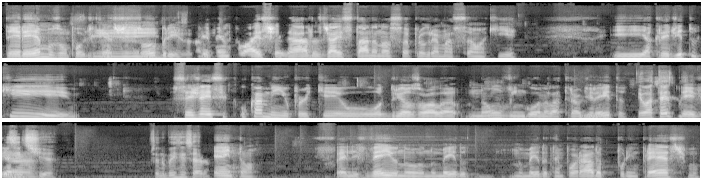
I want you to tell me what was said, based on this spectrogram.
teremos um podcast Sim, sobre exatamente. eventuais chegadas, já está na nossa programação aqui. E acredito que seja esse o caminho, porque o Odriozola não vingou na lateral hum. direita. Eu até teve existia. A... Sendo bem sincero. É, então. Ele veio no, no, meio, do, no meio da temporada por empréstimo.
